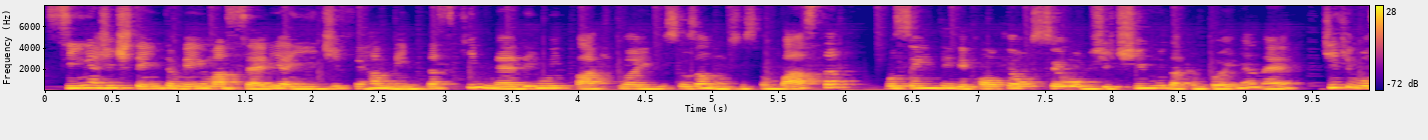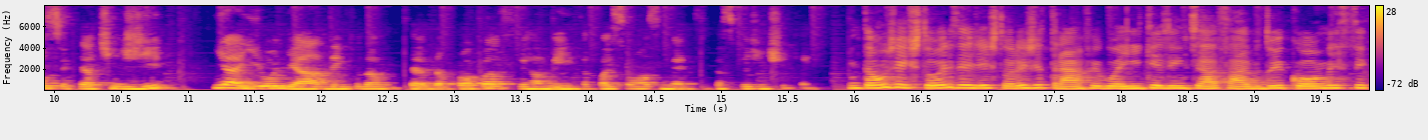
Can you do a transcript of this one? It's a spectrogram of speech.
sim, a gente tem também uma série aí de ferramentas que medem o impacto aí dos seus anúncios. Então, basta você entender qual que é o seu objetivo da campanha, né? O que, que você quer atingir e aí olhar dentro da, da própria ferramenta quais são as métricas que a gente tem. Então, gestores e gestoras de tráfego aí que a gente já sabe do e-commerce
